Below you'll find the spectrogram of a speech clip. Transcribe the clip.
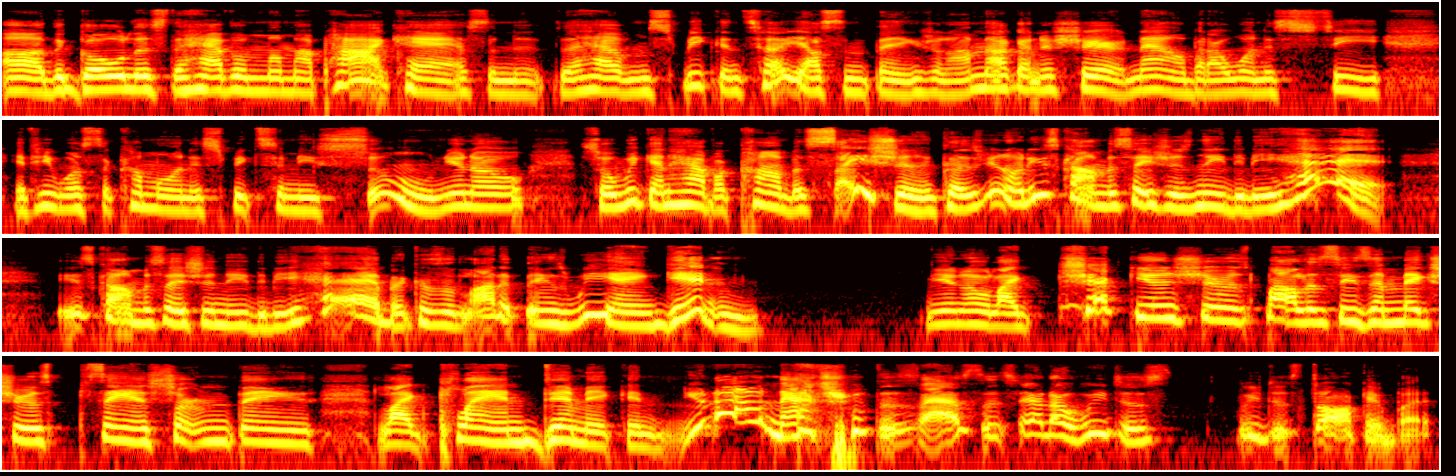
Uh, the goal is to have him on my podcast and to, have him speak and tell y'all some things. You know, I'm not going to share it now, but I want to see if he wants to come on and speak to me soon, you know, so we can have a conversation because, you know, these conversations need to be had. These conversations need to be had because a lot of things we ain't getting. You know, like check your insurance policies and make sure it's saying certain things like pandemic and you know natural disasters. You know, we just we just talking, but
